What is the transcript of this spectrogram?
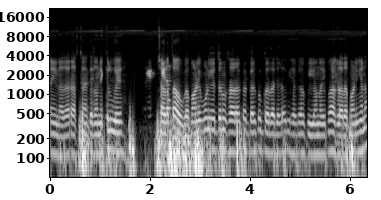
ਪਤਾ ਹੀ ਨਹੀਂ ਲੱਗਦਾ ਰਸਤਾ ਕਦੋਂ ਨਿਕਲੂ ਇਹ ਚੜਦਾ ਹੋਊਗਾ ਪਾਣੀ ਪੂਣੀ ਇੱਧਰ ਨੂੰ ਸਾਰਾ ਘੱਗਰ ਘੁੱਗਰ ਦਾ ਜਿਹੜਾ ਵੀ ਹੈਗਾ ਕੀ ਆਉਂਦਾ ਜੀ ਭਾਖੜਾ ਦਾ ਪਾਣੀ ਹੈ ਨਾ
